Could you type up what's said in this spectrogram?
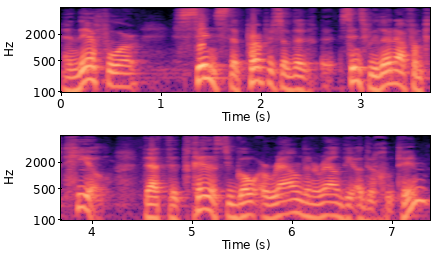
And therefore, since the purpose of the, since we learn out from ptil that the tcheles you go around and around the other chutim,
